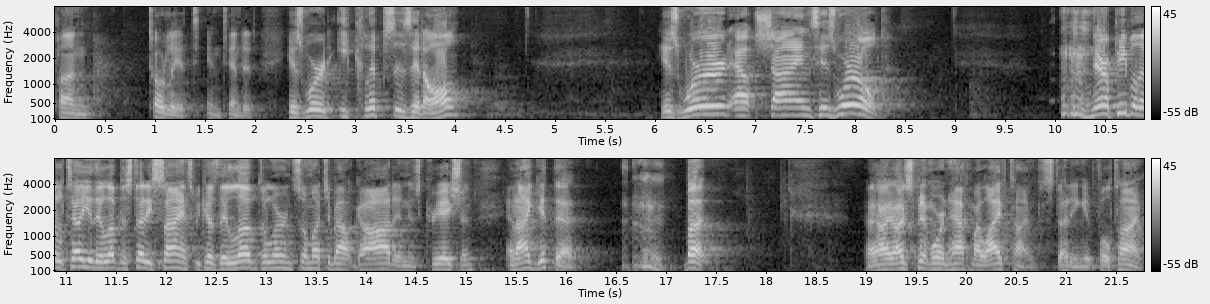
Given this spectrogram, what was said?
pun totally intended, His Word eclipses it all. His Word outshines His world. there are people that will tell you they love to study science because they love to learn so much about God and His creation, and I get that. but I, have spent more than half my lifetime studying it full time.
